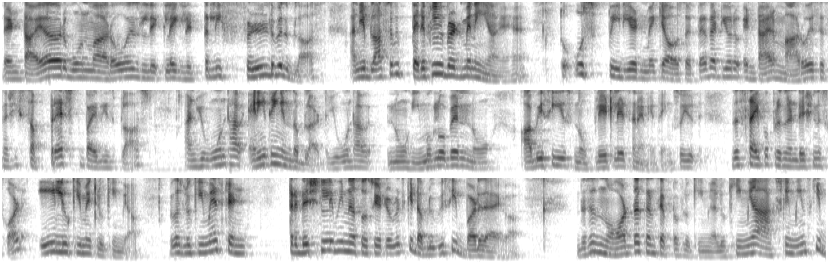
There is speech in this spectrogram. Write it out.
the entire bone marrow is like literally filled with blast and ये ब्लास्ट अभी पेरिफिल ब्लड में नहीं आए हैं। तो उस पीरियड में क्या हो सकता है that your entire marrow is essentially suppressed by this blast and you won't have anything in the blood. You won't have no hemoglobin, no RBCs, no platelets, and anything. So you, this type of presentation is called aleukemic leukemia because leukemia is traditionally been associated with कि WBC बढ़ जाएगा. This is not the concept of leukemia. Leukemia actually means कि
